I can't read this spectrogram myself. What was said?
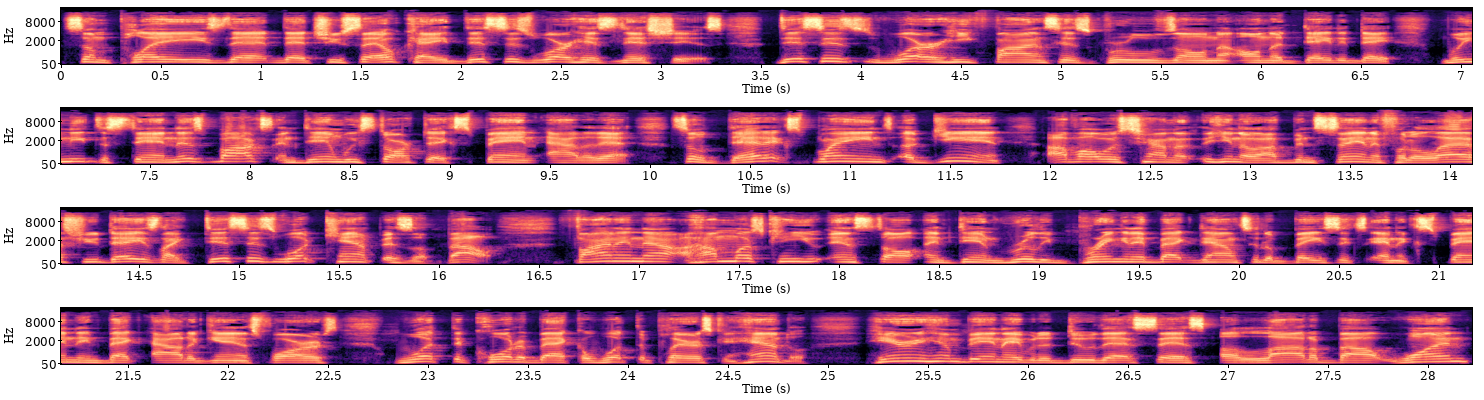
some plays that that you say, okay, this is where his niche is. This is where he finds his grooves on on a day to day. We need to stay in this box, and then we start to expand out of that. So that explains again. I've always kind of, you know, I've been saying it for the last few days. Like this is what camp is about: finding out how much can you install, and then really bringing it back down to the basics and expanding back out again as far as what the quarterback or what the players can handle. Hearing him being able to do that says a lot about one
